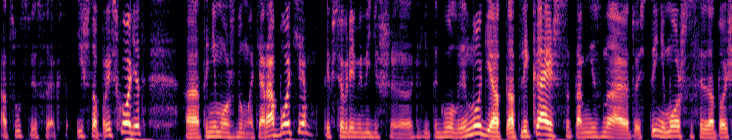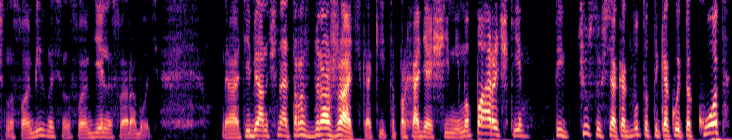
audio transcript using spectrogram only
отсутствие секса. И что происходит? Э, ты не можешь думать о работе, ты все время видишь э, какие-то голые ноги, от, отвлекаешься, там, не знаю, то есть ты не можешь сосредоточиться на своем бизнесе, на своем деле, на своей работе. Тебя начинают раздражать какие-то проходящие мимо парочки, ты чувствуешь себя, как будто ты какой-то кот,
